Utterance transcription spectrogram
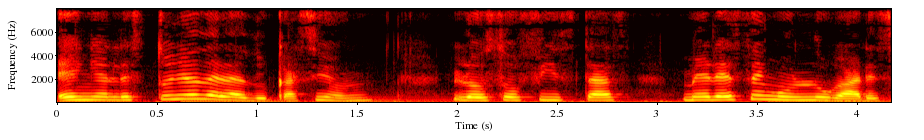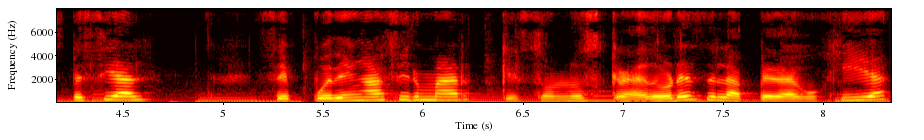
En el estudio de la educación, los sofistas merecen un lugar especial. Se pueden afirmar que son los creadores de la pedagogía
